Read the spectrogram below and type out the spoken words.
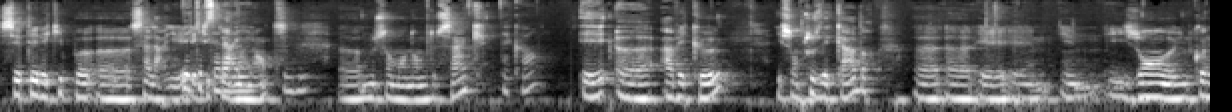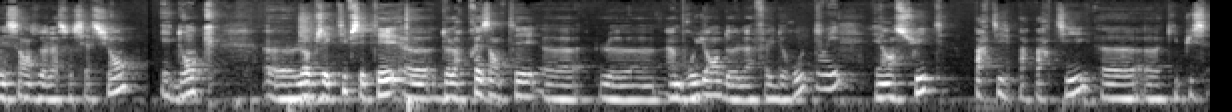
C'était l'équipe euh, salariée, l'équipe permanente. Mhm. Nous sommes en nombre de cinq. D'accord. Et avec eux, ils sont tous des cadres et, ils ont une connaissance de l'association. Et donc, l'objectif, c'était de leur présenter le, un brouillon de la feuille de route. Oui. Et ensuite, partie par partie, euh, euh, qui puisse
